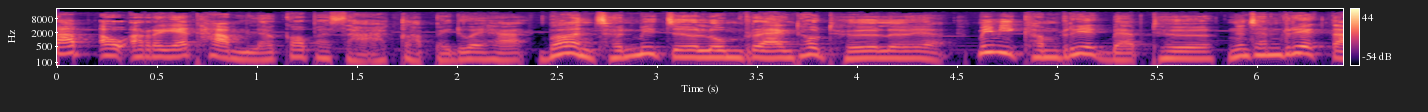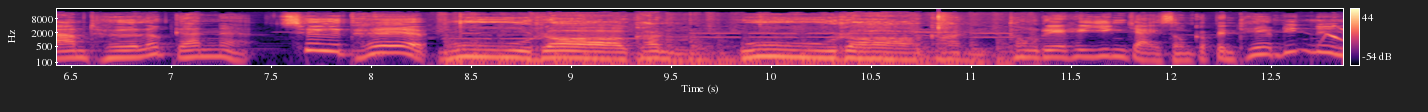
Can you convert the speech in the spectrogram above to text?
รับเอาอารยธรรมแล้วก็ภาษากลับไปด้วยฮะ บ้านฉันไม่เจอลมแรงเท่าเธอเลยอะไม่มีคำเรียกแบบเธอ งั้นฉันเรียกตามเธอแล้วกันน่ะ ชื่อเทพอูรากันอูรากันต้องเรียกให้ยิ่งใหญ่สมกับเป็นเทพนิดนึง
